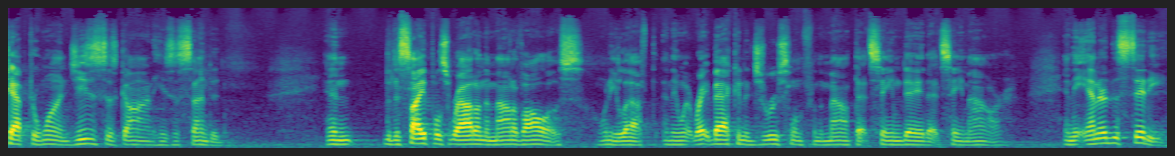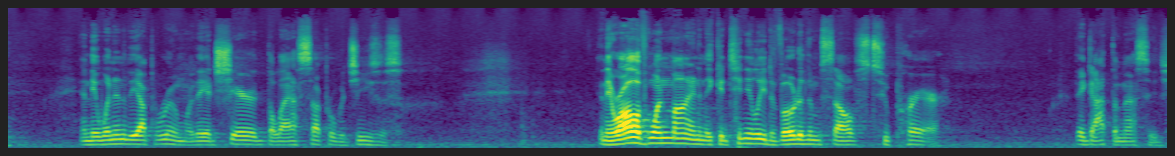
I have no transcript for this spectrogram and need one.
Chapter 1. Jesus is gone, he's ascended. And the disciples were out on the Mount of Olives when he left, and they went right back into Jerusalem from the Mount that same day, that same hour. And they entered the city, and they went into the upper room where they had shared the Last Supper with Jesus. And they were all of one mind, and they continually devoted themselves to prayer. They got the message.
